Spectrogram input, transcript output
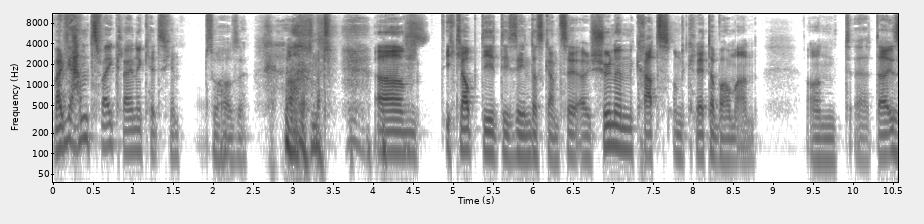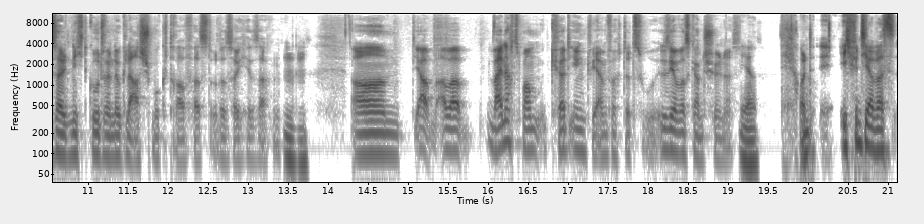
weil wir haben zwei kleine Kätzchen zu Hause. Und ähm, ich glaube, die, die sehen das Ganze als schönen Kratz- und Kletterbaum an. Und äh, da ist halt nicht gut, wenn du Glasschmuck drauf hast oder solche Sachen. Und ja, aber Weihnachtsbaum gehört irgendwie einfach dazu. Ist ja was ganz Schönes. Ja. Und ich finde ja, was,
